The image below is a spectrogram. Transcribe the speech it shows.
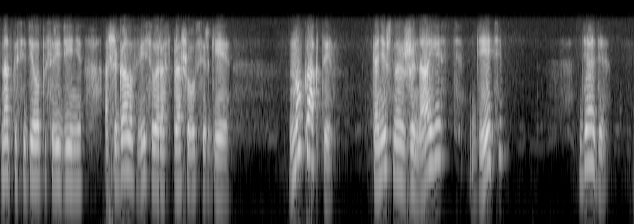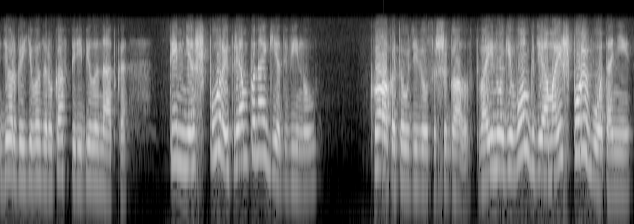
Надка сидела посередине, а Шигалов весело расспрашивал Сергея. «Ну как ты? Конечно, жена есть, дети?» «Дядя», — дергая его за рукав, перебила Надка, — «ты мне шпорой прямо по ноге двинул». «Как это?» — удивился Шигалов. «Твои ноги вон где, а мои шпоры вот они».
